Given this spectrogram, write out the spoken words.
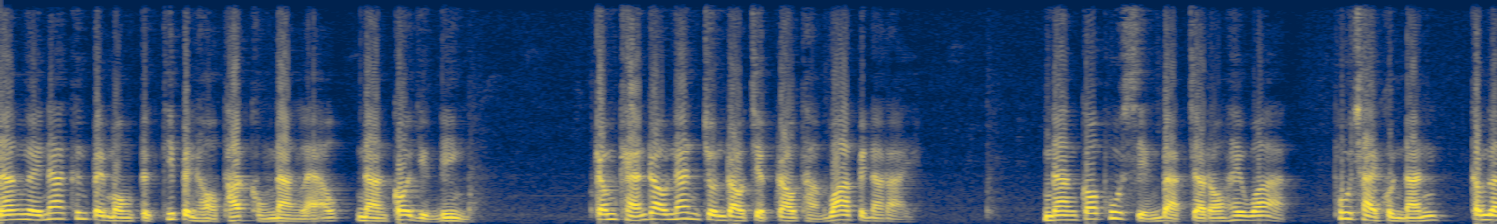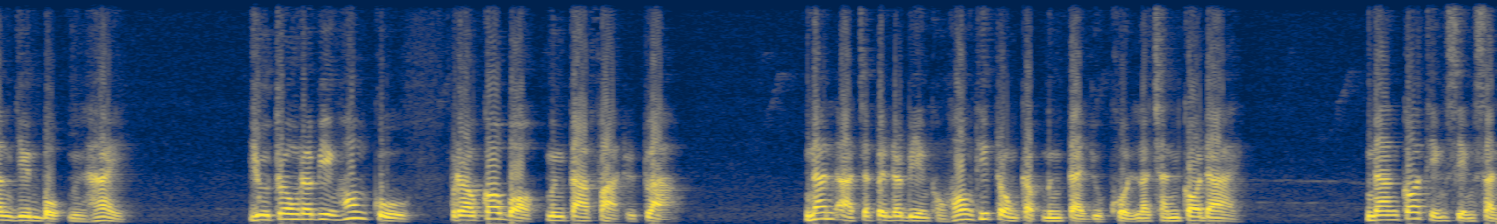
นางเงยหน้าขึ้นไปมองตึกที่เป็นหอพักของนางแล้ว นางก็ยืนนิ่งกำแขนเราแน่นจนเราเจ็บเราถามว่าเป็นอะไร นางก็พูดเสียงแบบจะร้องให้ว่า ผู้ชายคนนั้นกำลังยืนโบกมือให้ อยู่ตรงระเบียงห้องกู เราก็บอกมึงตาฝาดหรือเปล่า นั่นอาจจะเป็นระเบียงของห้องที่ตรงกับมึงแต่อยู่คนละชั้นก็ได้ นางก็เถียงเสียงสั่น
